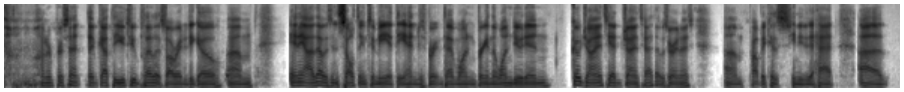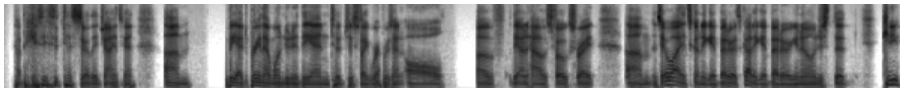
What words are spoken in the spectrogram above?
Hundred percent. They've got the YouTube playlist all ready to go. Um, and yeah, that was insulting to me at the end. Just bring that one, bringing the one dude in. Go Giants. He had Giants hat. That was very nice. Um, probably because he needed a hat. Uh, not because he's necessarily a Giants fan. Um, but yeah, bringing that one dude at the end to just like represent all of the unhoused folks, right? Um, and say, well, it's going to get better. It's got to get better. You know, just that. Can you?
